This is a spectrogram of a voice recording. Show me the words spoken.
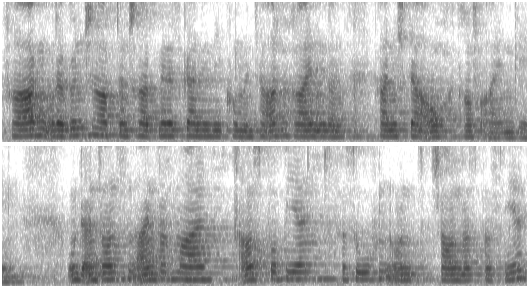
Fragen oder Wünsche habt, dann schreibt mir das gerne in die Kommentare rein und dann kann ich da auch drauf eingehen. Und ansonsten einfach mal ausprobieren, versuchen und schauen, was passiert.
